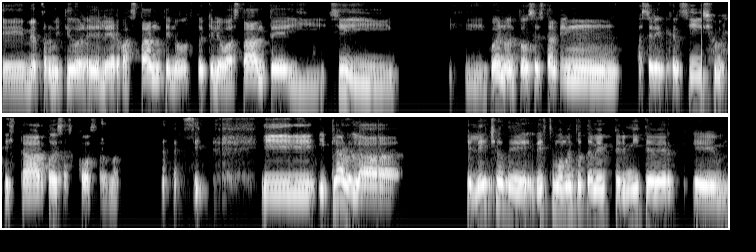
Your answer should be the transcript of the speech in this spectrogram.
Eh, me ha permitido leer bastante, ¿no? Estoy que leo bastante y sí, y bueno, entonces también hacer ejercicio, meditar, todas esas cosas, ¿no? sí. Y, claro, la, el hecho de, este momento también permite ver eh,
